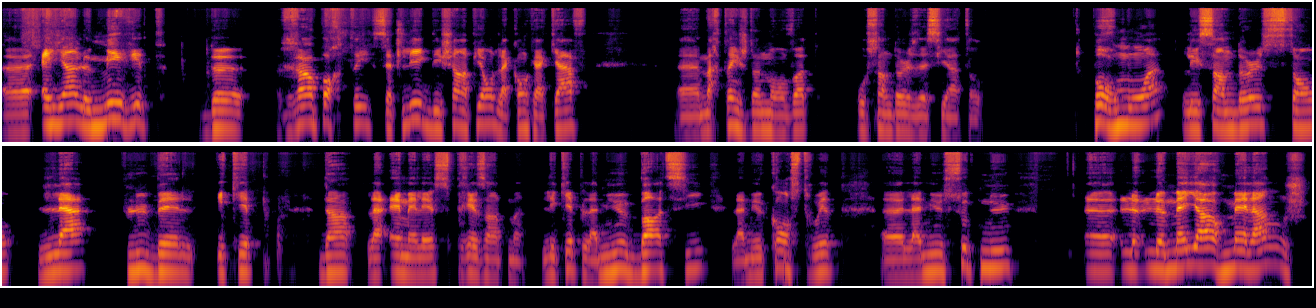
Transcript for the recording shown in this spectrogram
euh, ayant le mérite de remporter cette Ligue des champions de la CONCACAF, euh, Martin, je donne mon vote aux Sanders de Seattle. Pour moi, les Sanders sont la plus belle équipe dans la MLS présentement. L'équipe la mieux bâtie, la mieux construite, euh, la mieux soutenue, euh, le, meilleur mélange.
